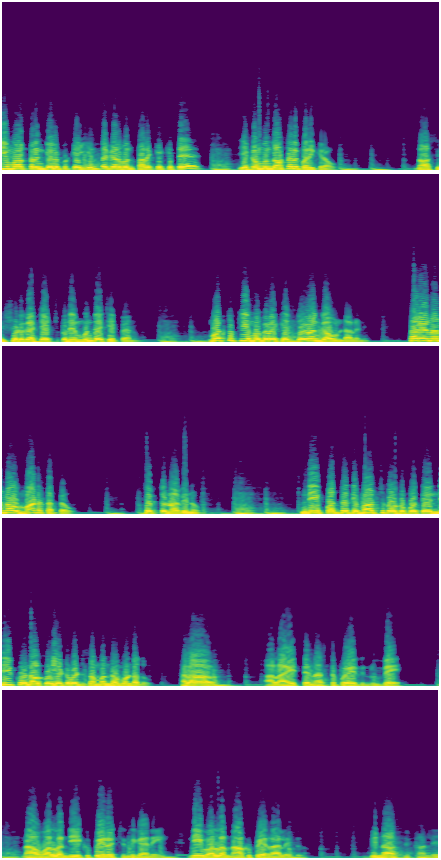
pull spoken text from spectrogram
ఈ మాత్రం గెలుపుకి ఇంత గర్వం తలకెక్కితే ఇక ముందు అసలు పనికిరావు. నా శిష్యుడిగా చేర్చుకునే ముందే చెప్పాను. మత్తుకి మగువకి దూరంగా ఉండాలని. సరేనన్నావు మాట తప్పావు. చెప్తున్నా విను. నీ పద్ధతి మార్చుకోకపోతే నీకు నాకు ఎటువంటి సంబంధం ఉండదు. హలో అలా అయితే నష్టపోయేది నువ్వే. నా వల్ల నీకు పేరు వచ్చింది కానీ నీ వల్ల నాకు పేరు రాలేదు. వినాశకాలే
